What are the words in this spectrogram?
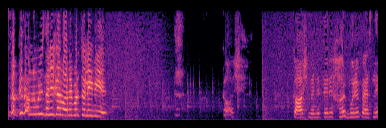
सबके सामने मुझे जलील करवाने पर तुली हुई है? काश काश मैंने तेरे हर बुरे फैसले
